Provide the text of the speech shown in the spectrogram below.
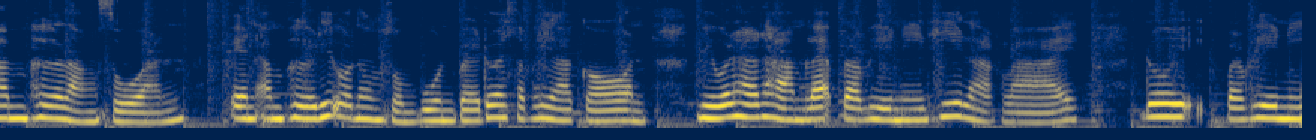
อำเภอหลังสวน เป็นอำเภอที่อุดมสมบูรณ์ไปด้วยทรัพยากร มีวัฒนธรรมและประเพณีที่หลากหลาย โดยประเพณี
